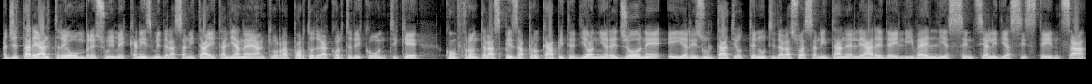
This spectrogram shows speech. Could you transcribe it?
A gettare altre ombre sui meccanismi della sanità italiana è anche un rapporto della Corte dei Conti che confronta la spesa pro capite di ogni regione e i risultati ottenuti dalla sua sanità nelle aree dei livelli essenziali di assistenza,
